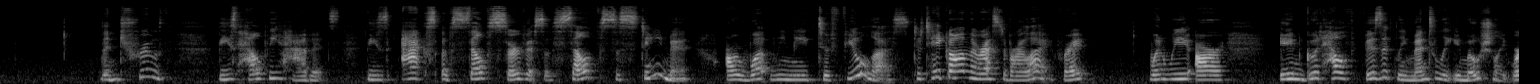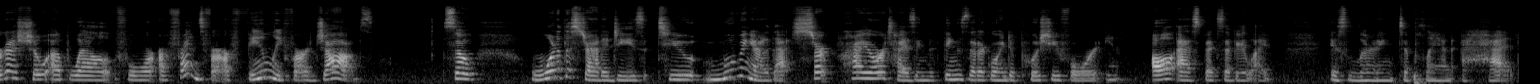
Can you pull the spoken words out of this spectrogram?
In truth, these healthy habits, these acts of self service, of self sustainment, are what we need to fuel us to take on the rest of our life, right? When we are in good health physically, mentally, emotionally, we're going to show up well for our friends, for our family, for our jobs. So, one of the strategies to moving out of that, start prioritizing the things that are going to push you forward in all aspects of your life, is learning to plan ahead.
